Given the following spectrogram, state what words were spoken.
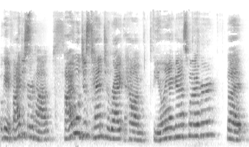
Okay, if I just Perhaps. I will just tend to write how I'm feeling, I guess, whatever. But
